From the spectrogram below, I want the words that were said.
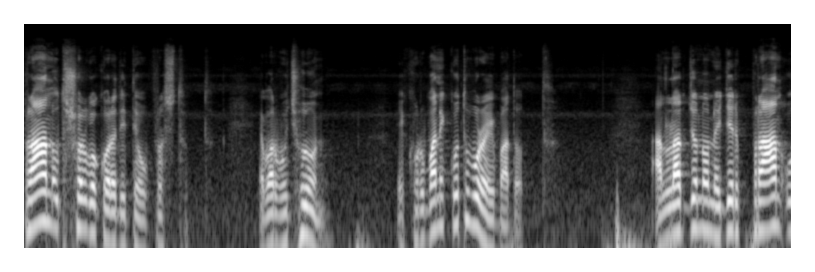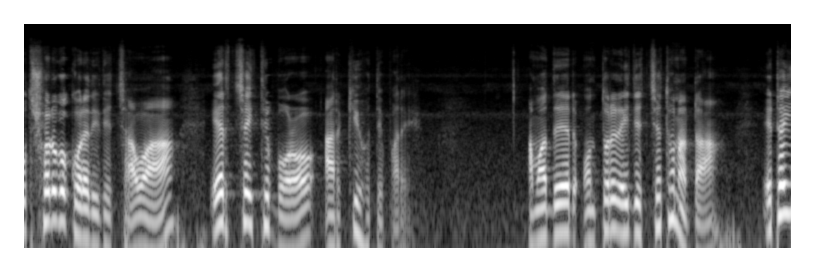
প্রাণ উৎসর্গ করে দিতেও প্রস্তুত। এবার বুঝুন এই কোরবানি কত বড় ইবাদত? আল্লাহর জন্য নিজের প্রাণ উৎসর্গ করে দিতে চাওয়া, এর চাইতে বড় আর কি হতে পারে? আমাদের অন্তরের এই যে চেতনাটা, এটাই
